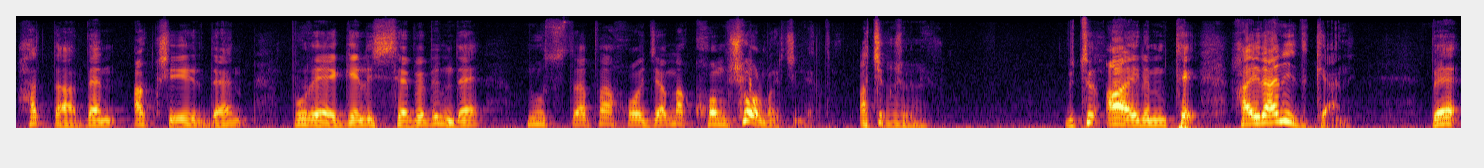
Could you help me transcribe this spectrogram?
Hatta ben Akşehir'den buraya geliş sebebim de Mustafa hocama komşu olmak için geldim. Açık Evet. söylüyorum. Bütün ailemin hayranıydık yani. Ve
